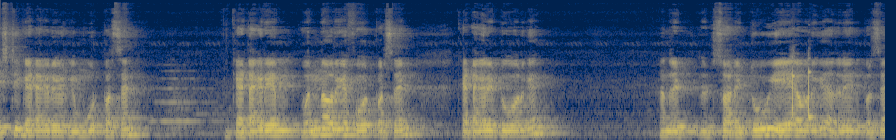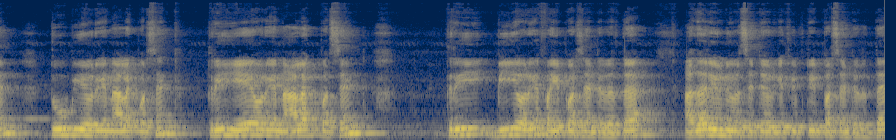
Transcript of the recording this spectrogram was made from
ಎಸ್ ಟಿ ಕ್ಯಾಟಗರಿಯವರಿಗೆ ಮೂರು ಪರ್ಸೆಂಟ್ ಕ್ಯಾಟಗರಿ ಒನ್ ಅವರಿಗೆ ಫೋರ್ ಪರ್ಸೆಂಟ್ ಕ್ಯಾಟಗರಿ ಟೂ ಅವರಿಗೆ ಅಂದರೆ ಸಾರಿ ಟೂ ಎ ಅವರಿಗೆ ಹದಿನೈದು ಪರ್ಸೆಂಟ್ ಟೂ ಬಿ ಅವರಿಗೆ ನಾಲ್ಕು ಪರ್ಸೆಂಟ್ ತ್ರೀ ಎ ಅವರಿಗೆ ನಾಲ್ಕು ಪರ್ಸೆಂಟ್ ತ್ರೀ ಬಿ ಅವರಿಗೆ ಫೈವ್ ಪರ್ಸೆಂಟ್ ಇರುತ್ತೆ. ಅದರ್ ಯೂನಿವರ್ಸಿಟಿ ಅವರಿಗೆ ಫಿಫ್ಟೀನ್ ಪರ್ಸೆಂಟ್ ಇರುತ್ತೆ.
